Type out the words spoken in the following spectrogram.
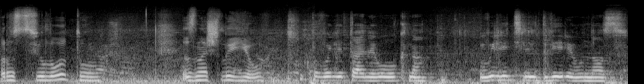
розцвіло, то знайшли його. Вилітали окна, вилетіли двері у нас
